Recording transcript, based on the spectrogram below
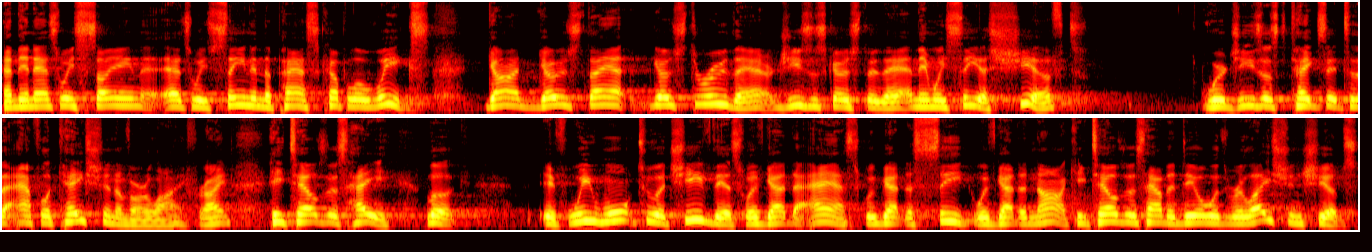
and then as we've seen as we've seen in the past couple of weeks god goes that goes through that jesus goes through that and then we see a shift where jesus takes it to the application of our life right he tells us hey look if we want to achieve this, we've got to ask, we've got to seek, we've got to knock. He tells us how to deal with relationships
